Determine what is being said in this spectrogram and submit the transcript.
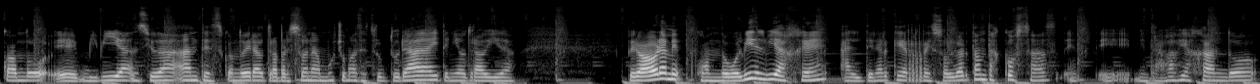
cuando eh, vivía en ciudad antes, cuando era otra persona mucho más estructurada y tenía otra vida. Pero ahora, me, cuando volví del viaje, al tener que resolver tantas cosas eh, mientras vas viajando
